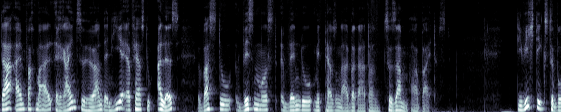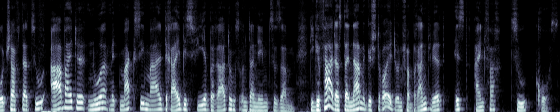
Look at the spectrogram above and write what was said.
da einfach mal reinzuhören, denn hier erfährst du alles, was du wissen musst, wenn du mit Personalberatern zusammenarbeitest. Die wichtigste Botschaft dazu, arbeite nur mit maximal drei bis vier Beratungsunternehmen zusammen. Die Gefahr, dass dein Name gestreut und verbrannt wird, ist einfach zu groß.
